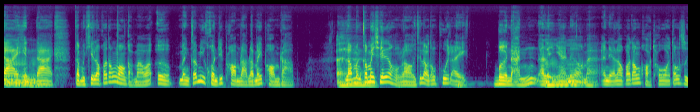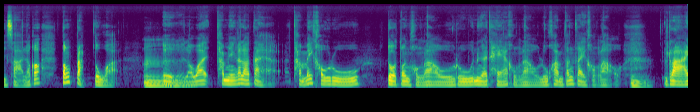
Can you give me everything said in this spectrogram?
ได้เห็นได้ แต่บางทีเราก็ต้องมองกลับมาว่า เออ มันก็มีคนที่พร้อมรับและไม่พร้อมรับ แล้วมันก็ไม่ใช่เรื่องของเราที่เราต้องพูดอะไรเบอร์นั้นอะไรเงี้ยนึกออกไหมอันเนี้ยเราก็ต้องขอโทษต้องสื่อสารแล้วก็ต้องปรับตัวมเออ เราว่าทำยังไงก็แล้วแต่ทำให้เขารู้ ตัวตนของเรารู้เนื้อแท้ของเรา รู้ความตั้งใจของเรามร้าย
